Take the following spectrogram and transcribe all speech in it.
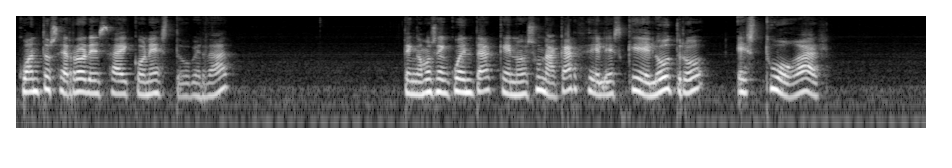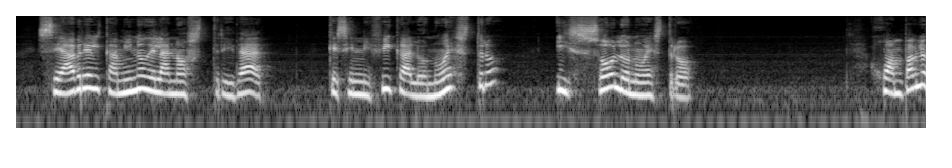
¿Cuántos errores hay con esto, verdad? Tengamos en cuenta que no es una cárcel, es que el otro es tu hogar. Se abre el camino de la nostridad, que significa lo nuestro y solo nuestro. Juan Pablo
